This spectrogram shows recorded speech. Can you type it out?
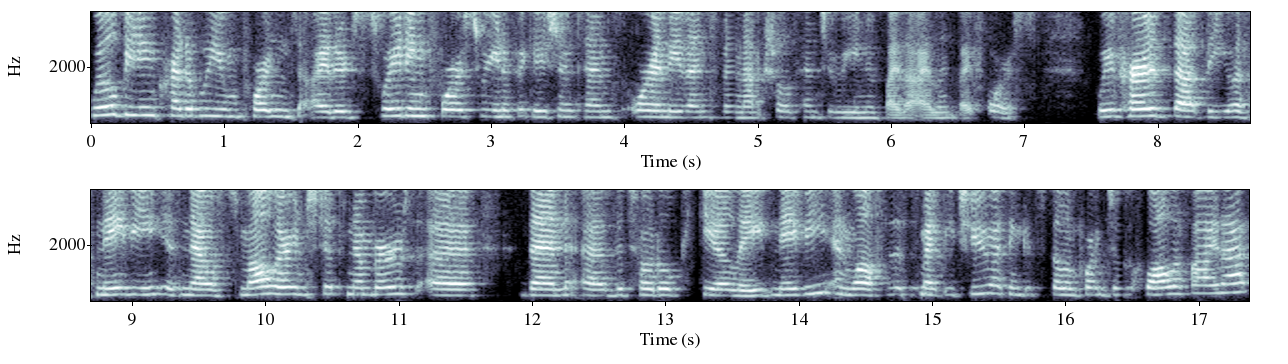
will be incredibly important to either dissuading forced reunification attempts or in the event of an actual attempt to reunify the island by force. We've heard that the US Navy is now smaller in ship numbers uh, than uh, the total PLA Navy. And whilst this might be true, I think it's still important to qualify that.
